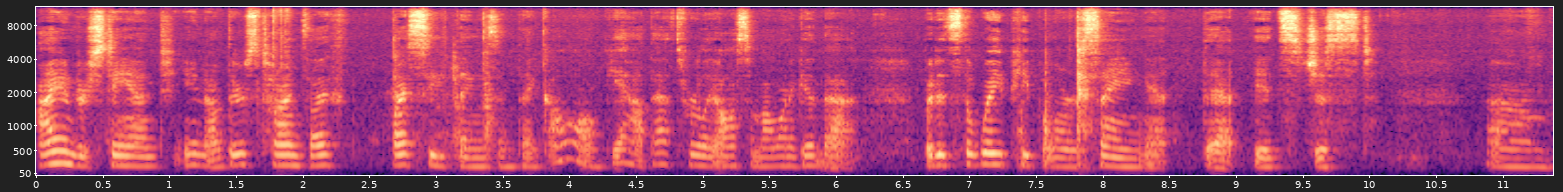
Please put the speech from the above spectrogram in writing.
I understand, you know, there's times I I see things and think, oh, yeah, that's really awesome. I want to get that. But it's the way people are saying it that it's just, um,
